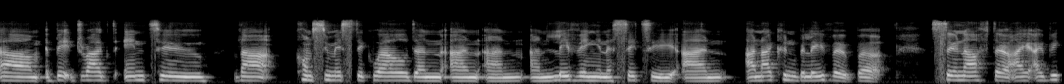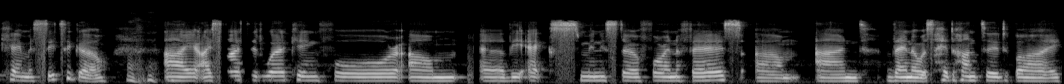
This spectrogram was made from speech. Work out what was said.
um, a bit dragged into that consumistic world and and and and living in a city and and I couldn't believe it but soon after I, I became a city girl I, I started working for um, uh, the ex minister of foreign affairs um, and then I was headhunted by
